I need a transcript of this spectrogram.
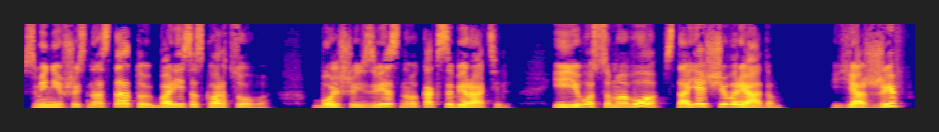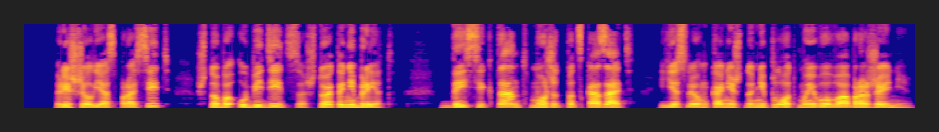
сменившись на статую Бориса Скворцова, больше известного как Собиратель, и его самого, стоящего рядом. «Я жив?» — решил я спросить, чтобы убедиться, что это не бред. Да и сектант может подсказать, если он, конечно, не плод моего воображения.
